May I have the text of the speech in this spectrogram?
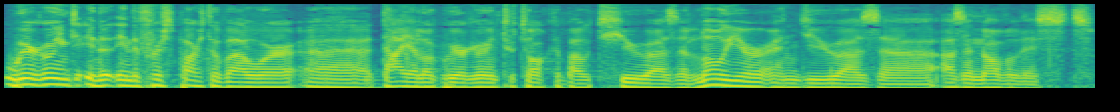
We're going to, in the, in the first part of our uh, dialogue, we are going to talk about you as a lawyer and you as a, as a novelist.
